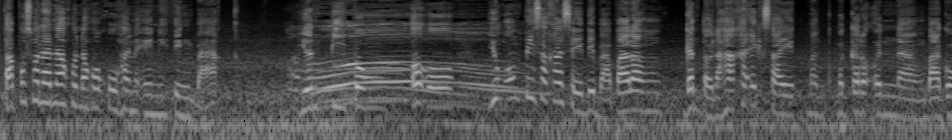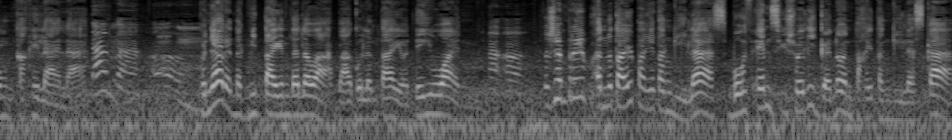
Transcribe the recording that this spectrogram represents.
Tapos wala na ako nakukuha na anything back. Yung Oh. tipong, oo, yung umpisa kasi, di ba, parang ganito, nakaka-excite mag, magkaroon ng bagong kakilala. Tama. Oo. Mm. Kunyari, nag-meet tayong dalawa, bago lang tayo, day one. Oo. So, syempre, ano tayo, pakitang gilas. Both ends, usually, ganun, pakitang gilas ka.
